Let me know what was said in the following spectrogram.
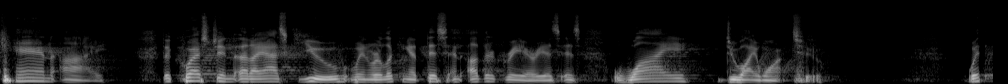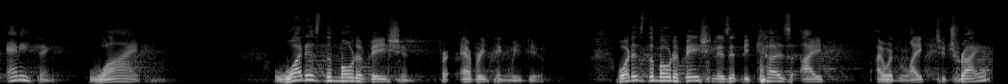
can I. The question that I ask you when we're looking at this and other gray areas is why do I want to? With anything, why? What is the motivation for everything we do? What is the motivation? Is it because I, I would like to try it?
